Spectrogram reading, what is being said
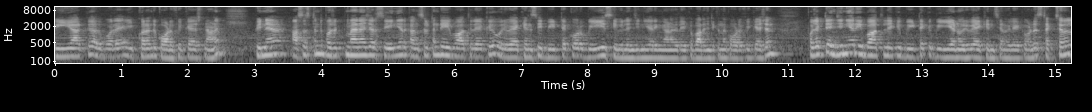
ബി ആർക്ക് അതുപോലെ ഈക്വലന്റ് ക്വാളിഫിക്കേഷനാണ് പിന്നെ assistant project manager senior consultant ഈ ഭാഗത്തിലേക്ക് ഒരു vacancy B tech or B E civil engineering ആണ് ഇതിലേക്ക് പറഞ്ഞിരിക്കുന്ന ക്വാളിഫിക്കേഷൻ പ്രൊജക്ട് എഞ്ചിനീയർ ഈ ഭാഗത്തിലേക്ക് ബി ടെക് ബി ആണ് ഒരു വേക്കൻസി ആണ് ഇതിലേക്ക് വേണ്ടത് സ്ട്രക്ചറൽ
